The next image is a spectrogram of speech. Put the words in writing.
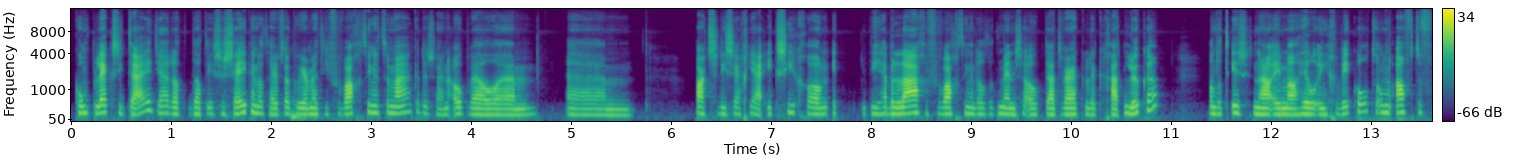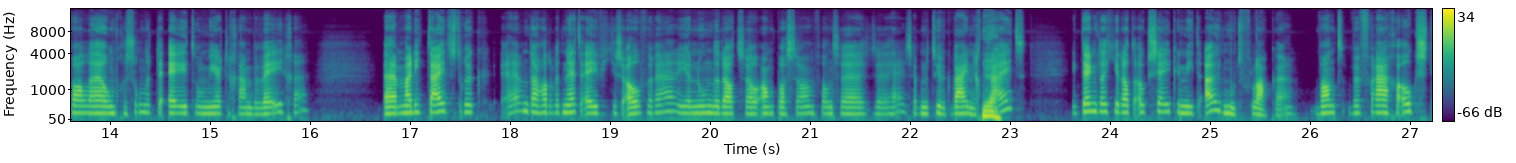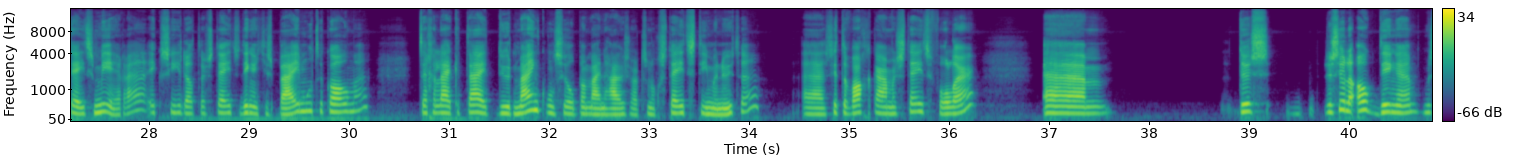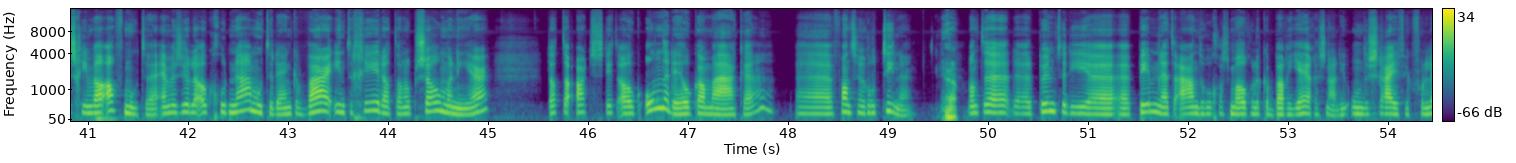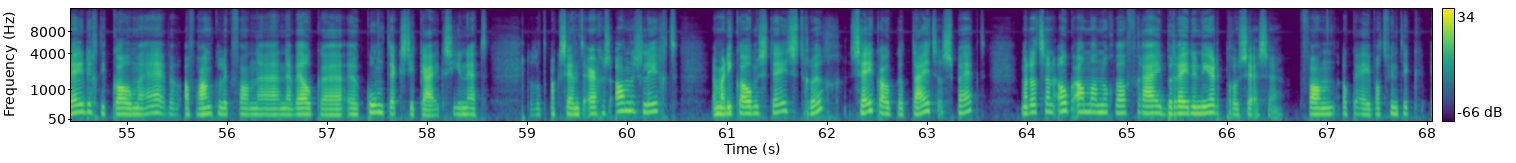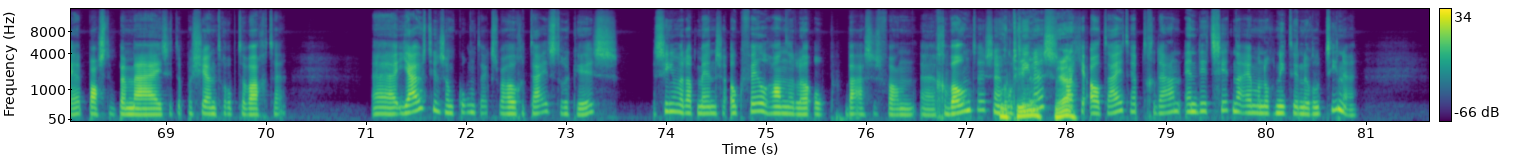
complexiteit, ja, dat, dat is er zeker. En dat heeft ook weer met die verwachtingen te maken. Er zijn ook wel artsen die zeggen, ja, ik zie gewoon, ik, die hebben lage verwachtingen dat het mensen ook daadwerkelijk gaat lukken. Want het is nou eenmaal heel ingewikkeld om af te vallen, om gezonder te eten, om meer te gaan bewegen. Eh, maar die tijdsdruk, hè, daar hadden we het net eventjes over. Hè? Je noemde dat zo en passant, van ze, ze, hè, ze hebben natuurlijk weinig Ja. tijd. Ik denk dat je dat ook zeker niet uit moet vlakken. Want we vragen ook steeds meer. Hè? Ik zie dat er steeds dingetjes bij moeten komen. Tegelijkertijd duurt mijn consult bij mijn huisarts nog steeds 10 minuten. Eh, zit de wachtkamer steeds voller. Ehm, dus er zullen ook dingen misschien wel af moeten. En we zullen ook goed na moeten denken. Waar integreer je dat dan op zo'n manier dat de arts dit ook onderdeel kan maken eh, van zijn routine? Ja. Want de, de punten die eh, eh, Pim net aandroeg als mogelijke barrières, nou, die onderschrijf ik volledig. Die komen hè, afhankelijk van eh, naar welke context je kijkt. Zie je net dat het accent ergens anders ligt. Maar die komen steeds terug. Zeker ook dat tijdsaspect. Maar dat zijn ook allemaal nog wel vrij beredeneerde processen. Van oké, wat vind ik, eh, past het bij mij? Zit de patiënt erop te wachten? Juist in zo'n context waar hoge tijdsdruk is, zien we dat mensen ook veel handelen op basis van eh, gewoontes en Routine, routines. ja. Wat je altijd hebt gedaan. En dit zit nou eenmaal nog niet in de routine.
